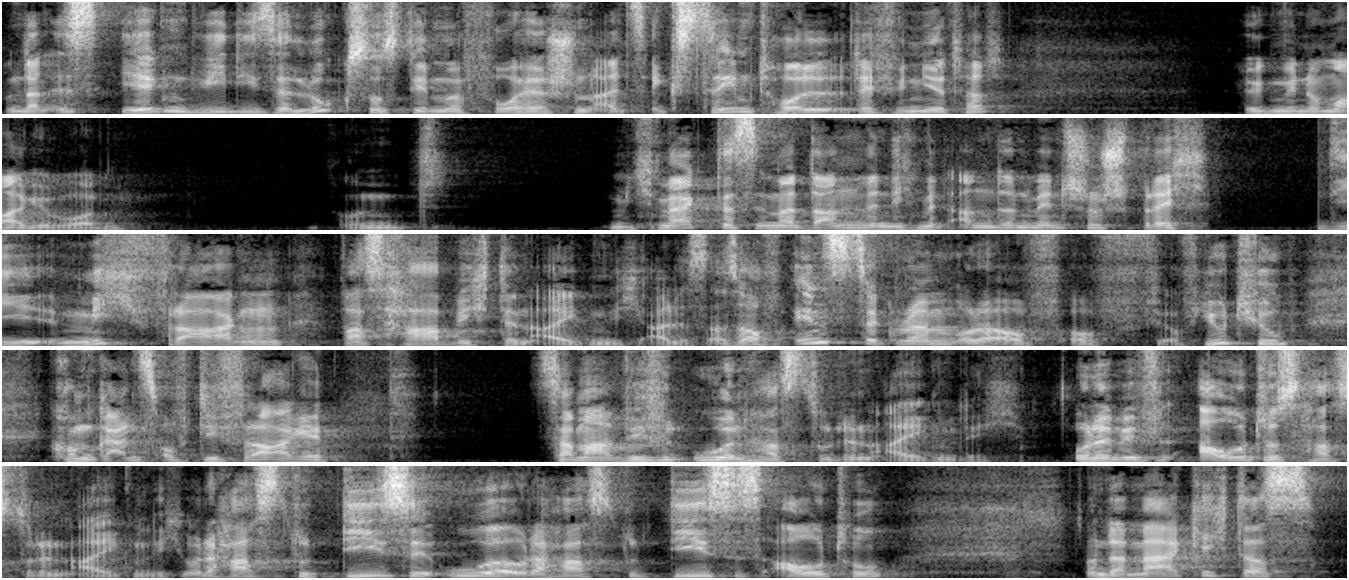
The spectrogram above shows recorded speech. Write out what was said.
und dann ist irgendwie dieser Luxus, den man vorher schon als extrem toll definiert hat, irgendwie normal geworden. Und ich merke das immer dann, wenn ich mit anderen Menschen spreche, die mich fragen, was habe ich denn eigentlich alles? Also auf Instagram oder auf, auf, auf YouTube kommt ganz oft die Frage, sag mal, wie viel Uhren hast du denn eigentlich? Oder wie viel Autos hast du denn eigentlich? Oder hast du diese Uhr oder hast du dieses Auto? Und da merke ich, dass,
